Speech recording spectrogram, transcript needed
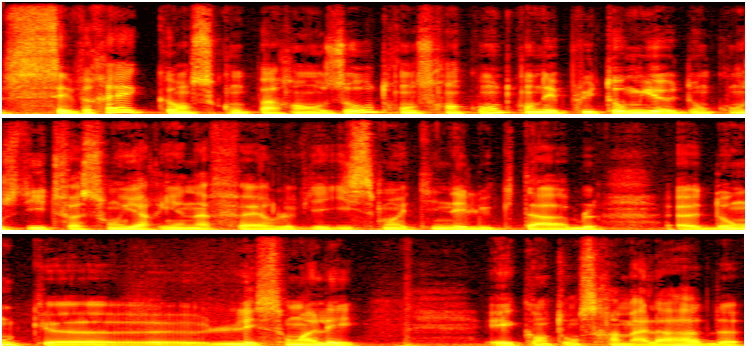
c'est vrai qu'en se comparant aux autres, on se rend compte qu'on est plutôt mieux. Donc, on se dit de toute façon, il n'y a rien à faire, le vieillissement est inéluctable, euh, donc laissons aller. Et quand on sera malade,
